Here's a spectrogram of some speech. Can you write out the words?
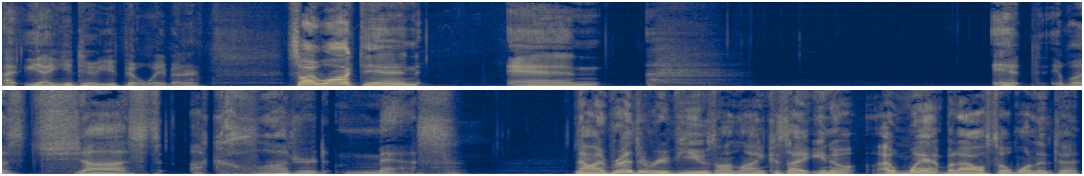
I, yeah, you do. You feel way better. So I walked in, and it it was just a cluttered mess. Now I've read the reviews online because I, you know, I went, but I also wanted to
